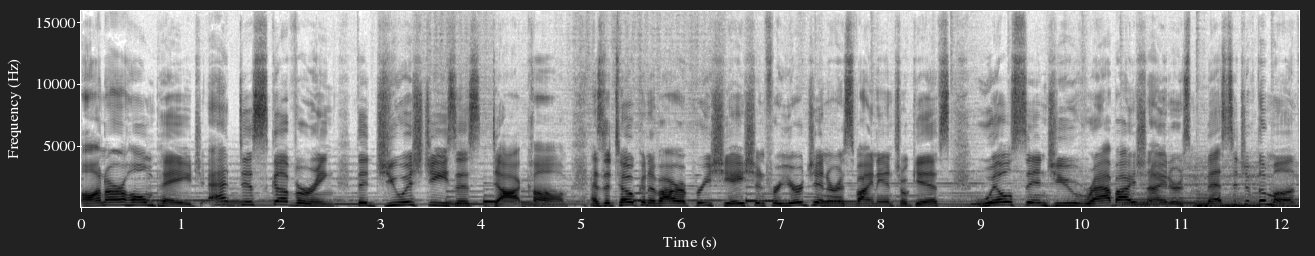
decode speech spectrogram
on our homepage at discoveringthejewishjesus.com. As a token of our appreciation for your generous financial gifts, we'll send you Rabbi Schneider's Message of the Month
